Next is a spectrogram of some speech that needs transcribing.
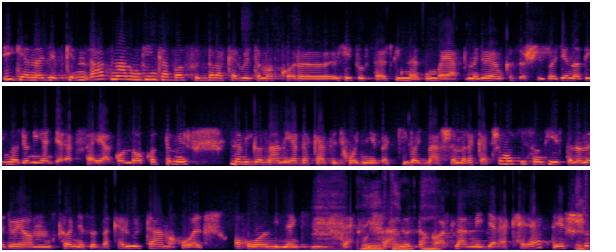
Igen, egyébként. Hát nálunk inkább az, hogy belekerültem, akkor hétosztályos gimnáziumba jártam egy olyan közösségbe, hogy én addig nagyon ilyen gyerekfejjel gondolkodtam, és nem igazán érdekelt, hogy hogy nézek ki, vagy más embereket sem, ott viszont hirtelen egy olyan környezetbe kerültem, ahol, ahol mindenki szexi felnőtt akart lenni gyerek helyett, és,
